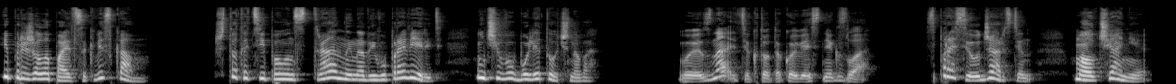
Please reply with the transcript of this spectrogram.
и прижала пальцы к вискам. Что-то типа он странный, надо его проверить. Ничего более точного. «Вы знаете, кто такой Вестник Зла?» Спросил Джарстин. Молчание.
